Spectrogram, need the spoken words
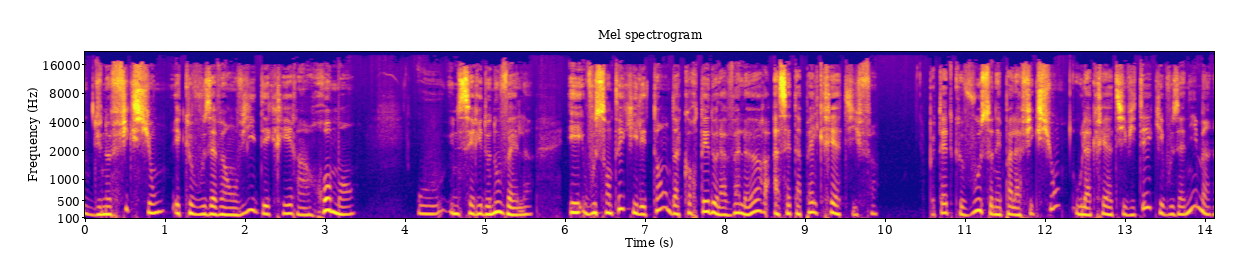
d'une fiction et que vous avez envie d'écrire un roman ou une série de nouvelles, et vous sentez qu'il est temps d'accorder de la valeur à cet appel créatif. Peut-être que vous, ce n'est pas la fiction ou la créativité qui vous anime,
